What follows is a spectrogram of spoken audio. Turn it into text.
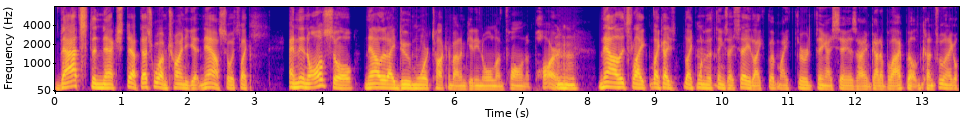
that's the next step. That's where I'm trying to get now. So it's like, and then also now that I do more talking about I'm getting old, I'm falling apart. Mm-hmm. Now it's like like I like one of the things I say like but my third thing I say is I've got a black belt in kung fu and I go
